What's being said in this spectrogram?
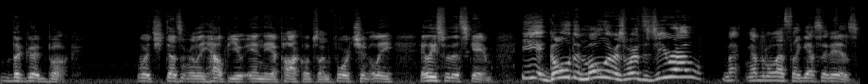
the good book, which doesn't really help you in the apocalypse, unfortunately, at least for this game. Golden Molar is worth zero? Nevertheless, I guess it is.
